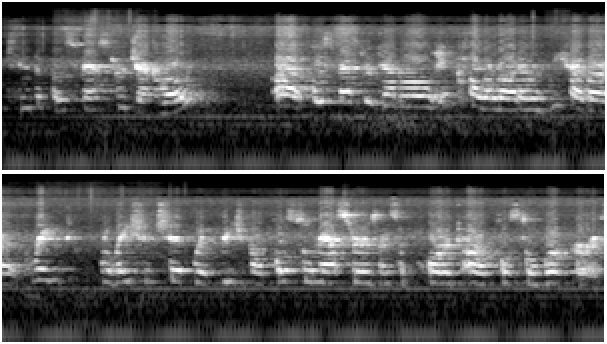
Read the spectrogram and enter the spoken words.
to the Postmaster General. Uh, Postmaster General in Colorado, we have a great relationship with regional postal masters and support our postal workers.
